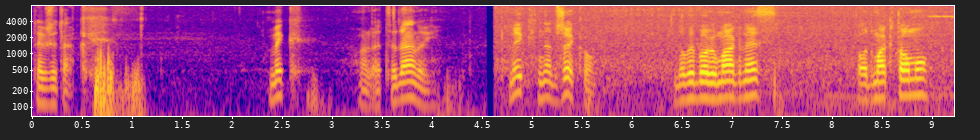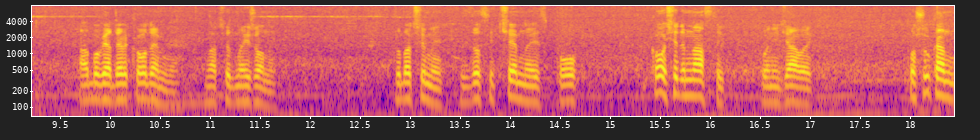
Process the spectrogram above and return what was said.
Także tak. Myk, lecę dalej. Myk nad rzeką. Do wyboru magnes od Maktomu albo wiaderko ode mnie, znaczy od mojej żony. Zobaczymy. Jest dosyć ciemno, jest po około 17 w poniedziałek. Poszukam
